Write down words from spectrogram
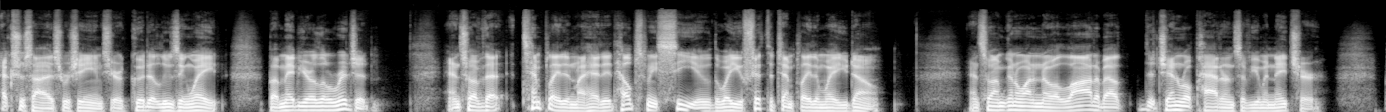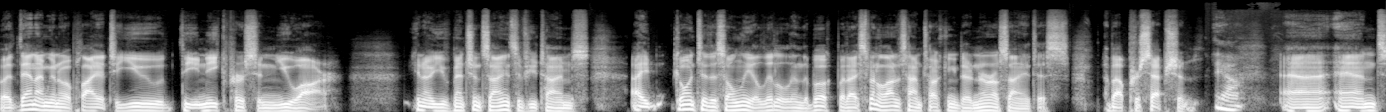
exercise regimes. You're good at losing weight, but maybe you're a little rigid. And so I have that template in my head. It helps me see you the way you fit the template and the way you don't. And so I'm going to want to know a lot about the general patterns of human nature, but then I'm going to apply it to you, the unique person you are. You know, you've mentioned science a few times. I go into this only a little in the book, but I spent a lot of time talking to neuroscientists about perception. Yeah. Uh, and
